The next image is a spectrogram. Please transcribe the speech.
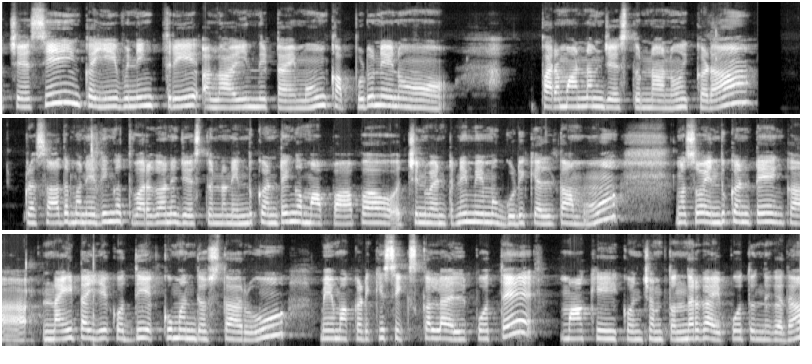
వచ్చేసి ఇంకా ఈవినింగ్ త్రీ అలా అయింది టైము. ఇంకప్పుడు నేను పరమాన్నం చేస్తున్నాను ఇక్కడ. ప్రసాదం అనేది ఇంకా త్వరగానే చేస్తున్నాను. ఎందుకంటే ఇంకా మా పాప వచ్చిన వెంటనే మేము గుడికి వెళ్తాము సో ఎందుకంటే ఇంకా నైట్ అయ్యే కొద్దీ ఎక్కువ మంది వస్తారు. మేము అక్కడికి సిక్స్ కల్లా వెళ్ళిపోతే మాకి కొంచెం తొందరగా అయిపోతుంది కదా.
